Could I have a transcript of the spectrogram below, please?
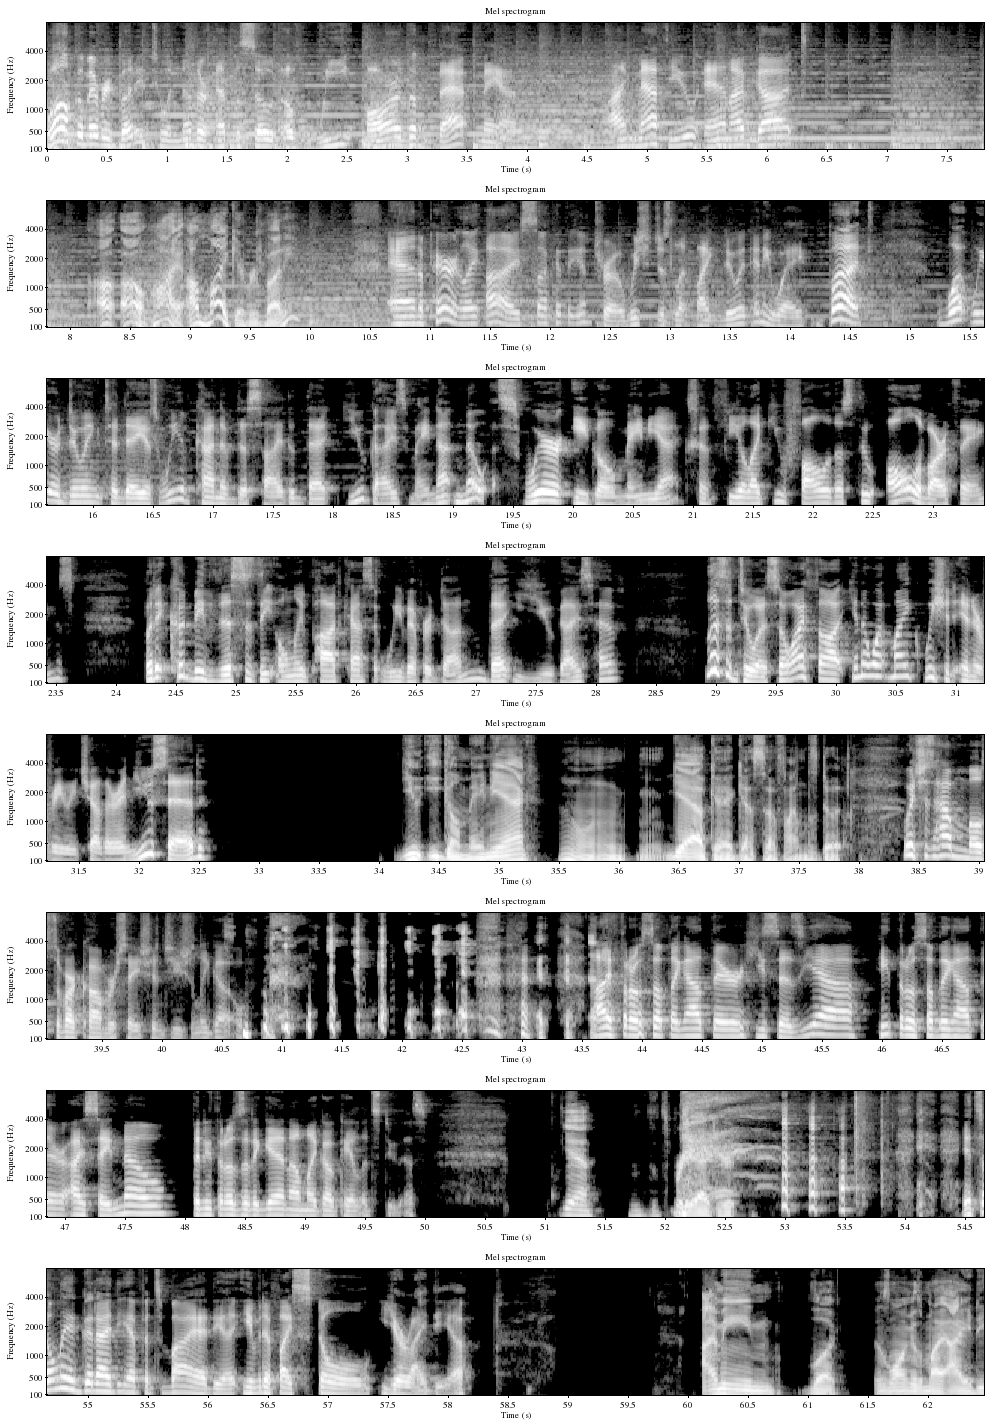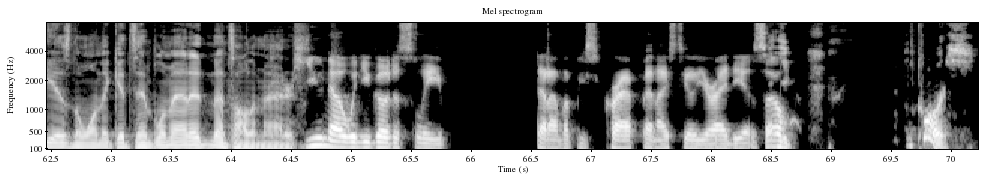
Welcome, everybody, to another episode of We Are the Batman. I'm Matthew, and I've got, Oh, oh, hi, I'm Mike, everybody. and apparently I suck at the intro. We should just let Mike do it anyway. But what we are doing today is we have kind of decided that you guys may not know us. We're egomaniacs and feel like you followed us through all of our things. But it could be this is the only podcast that we've ever done that you guys have listened to us. So I thought, you know what, Mike, we should interview each other. And you said, You egomaniac. Oh, yeah, okay, I guess so. Fine, let's do it. which is how most of our conversations usually go. I throw something out there. He says, yeah. He throws something out there. I say no. Then he throws it again. I'm like, okay, let's do this. Yeah, that's pretty accurate. It's only a good idea if it's my idea, even if I stole your idea. I mean, look, as long as my idea is the one that gets implemented, that's all that matters. You know, when you go to sleep, that I'm a piece of crap and I steal your idea. So Of course.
